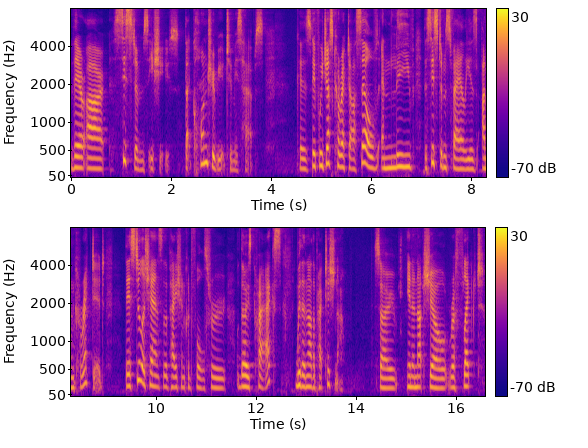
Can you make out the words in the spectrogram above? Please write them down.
there are systems issues that contribute to mishaps. Because if we just correct ourselves and leave the system's failures uncorrected, there's still a chance that the patient could fall through those cracks with another practitioner. So, in a nutshell, reflect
